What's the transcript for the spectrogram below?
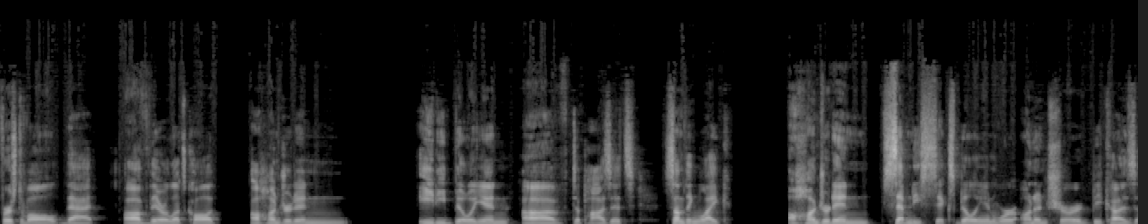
first of all, that of their, let's call it 180 billion of deposits, something like 176 billion were uninsured because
